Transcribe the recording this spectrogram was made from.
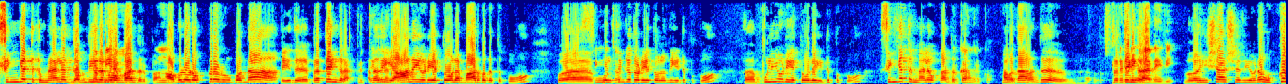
சிங்கத்துக்கு மேல கம்பீரமா உட்கார்ந்திருப்பா. அவளோட உக்கிர ரூபம் தான் இது பிரத்யங்கரா. அதாவது யானையுடைய தோலை மார்பகத்துக்கும் சிங்கத்தோடைய தோல் வந்து இடுப்புக்கும் புலியோடைய தோலை இடுப்புக்கும் சிங்கத்து மேல உட்கார்ந்துருக்கா? உட்கார்ந்துருக்கோம். அவதான் வந்து பிரத்யங்கரா பிரத்யங்கரா தேவி வைஷாஸ்வரியோட உக்கிர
